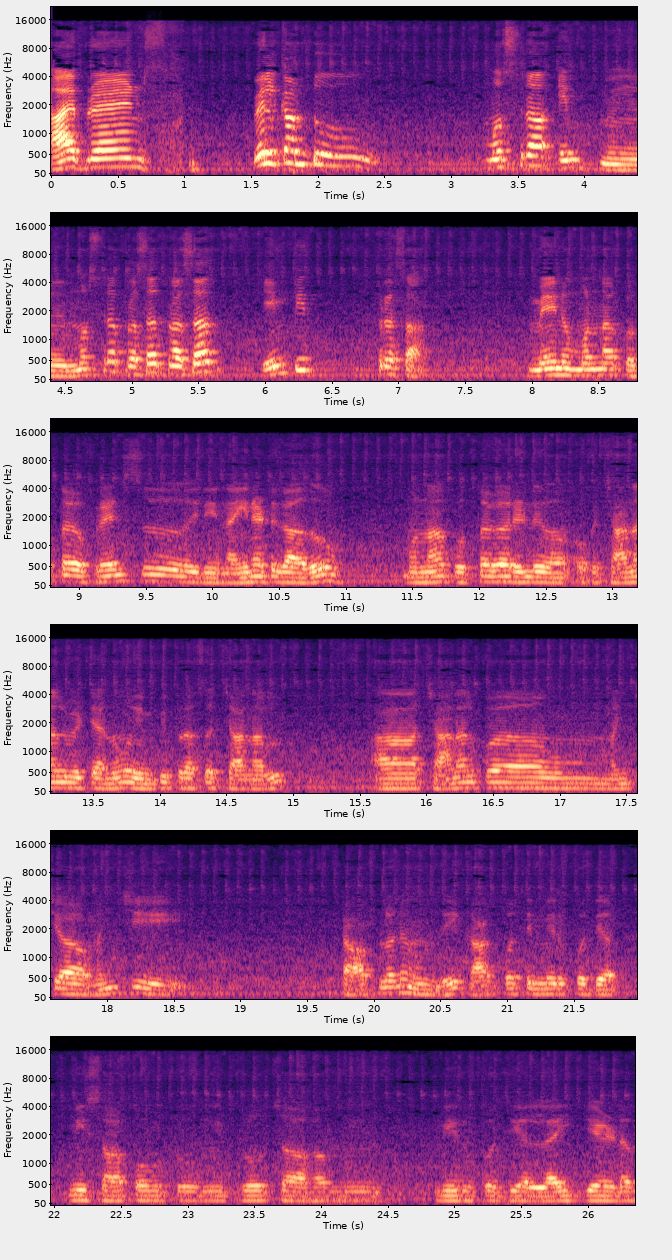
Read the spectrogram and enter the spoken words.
Hi friends. Welcome to Mosra M Mosra Prasad Prasad MP Prasad. నేను మొన్న కొత్తగా ఫ్రెండ్స్ ఇది నైనట్టు కాదు. మొన్న కొత్తగా రెండు ఒక ఛానల్ పెట్టాను ఎంపీ ప్రసాద్ ఛానల్. ఆ ఛానల్ మంచిగా మంచి టాప్లోనే ఉంది. కాకపోతే మీరు కొద్దిగా మీ సపోర్ట్ మీ ప్రోత్సాహం మీరు కొద్దిగా లైక్ చేయడం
